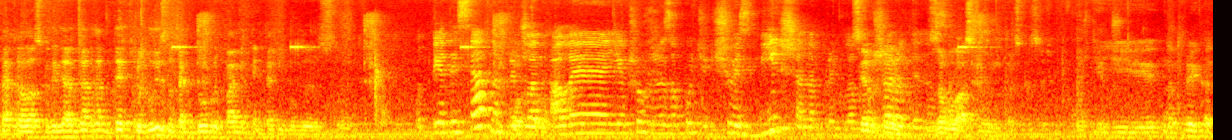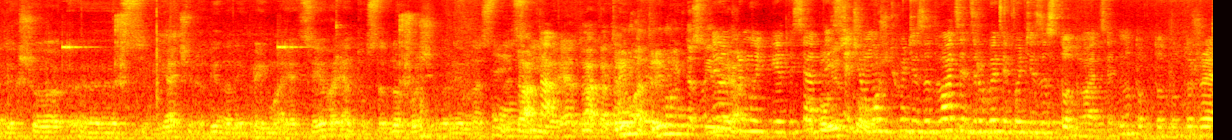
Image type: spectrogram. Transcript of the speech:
Так, але так, так, приблизно так добрий пам'ятник, так і буде стоїти. От 50, наприклад, але якщо вже захочуть щось більше, наприклад, Це то вже вже родина. за власною, так сказати. І, наприклад, якщо е, сім'я чи родина не приймає цей варіант, то все одно гроші вони в нас на свій Так, варіант. так, отрим- отримують на свій Вони варіант. отримують 50 тисяч, а можуть хоч і за 20 зробити, хоч і за 120. Ну тобто тут уже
